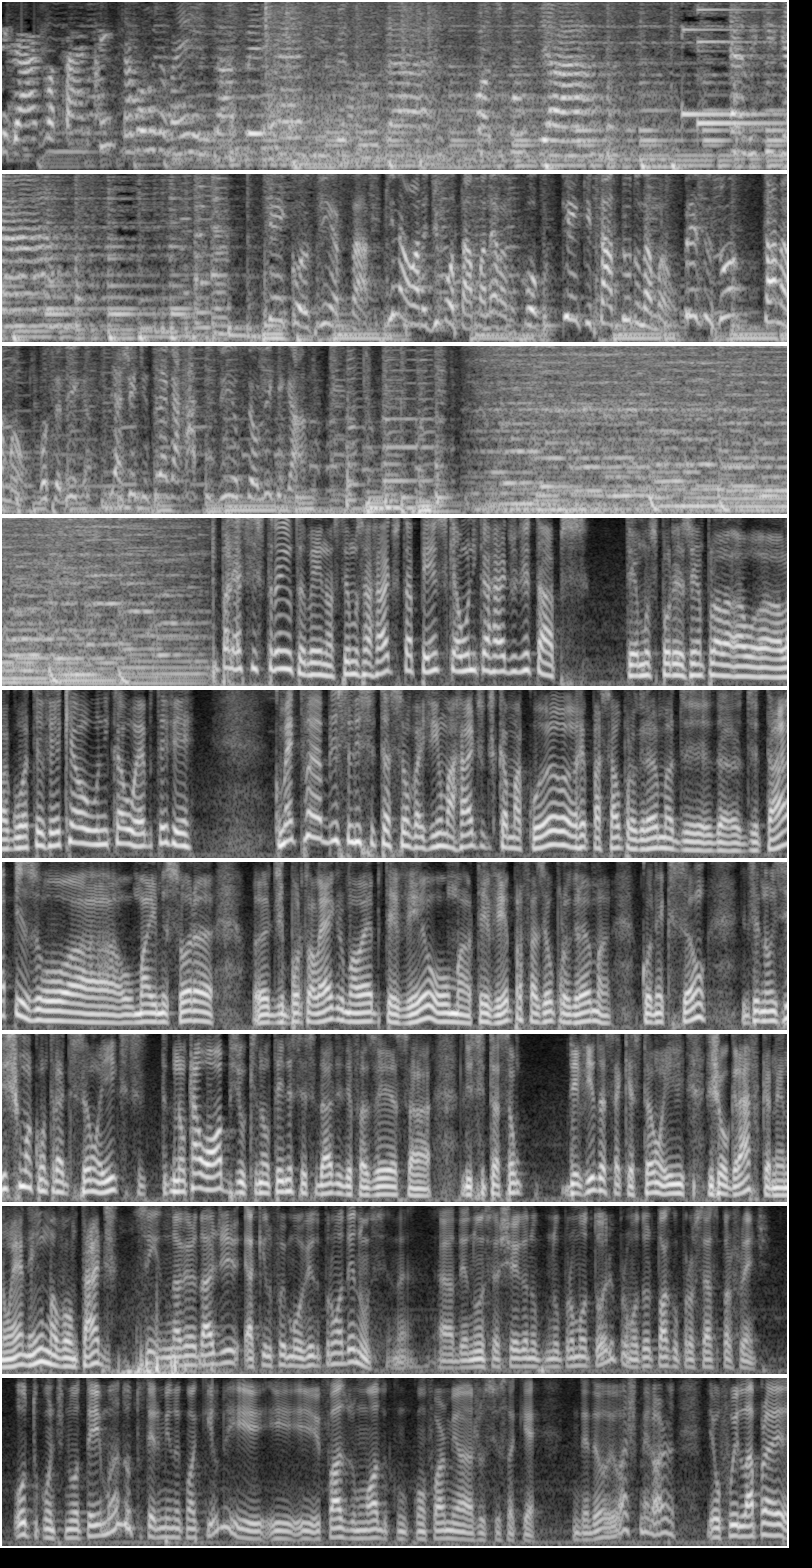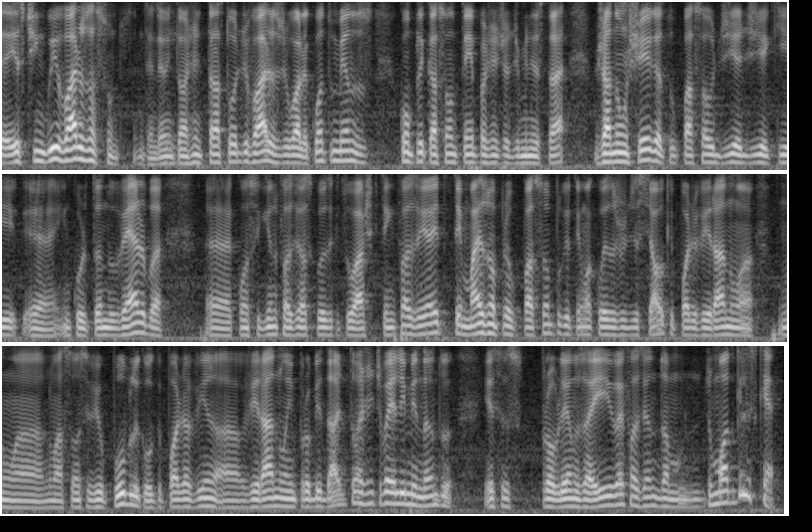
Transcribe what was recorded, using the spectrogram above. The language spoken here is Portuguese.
Liquigás, boa tarde. Tá bom, já vai aí. Da BR Petrobras, pode confiar. É Liquigás. Quem cozinha sabe que na hora de botar a panela no fogo tem que estar tá tudo na mão. Precisou? Tá na mão. Você liga e a gente entrega rapidinho o seu Liquigás. parece estranho também. Nós temos a Rádio Tapense, que é a única rádio de TAPS. Temos, por exemplo, a, a, Lagoa TV, que é a única web TV. Como é que tu vai abrir essa licitação? Vai vir uma rádio de Camacuã repassar o programa de, de, de TAPES ou a, uma emissora eh, de Porto Alegre, uma web TV ou uma TV para fazer o programa Conexão? Quer dizer, não existe uma contradição aí? Não está óbvio que não tem necessidade de fazer essa licitação devido a essa questão aí geográfica, né? não é nenhuma vontade? Sim, na verdade aquilo foi movido por uma denúncia. Né? A denúncia chega no, no promotor e o promotor toca o processo para frente. Ou tu continua teimando, ou tu termina com aquilo e, e, e faz do modo com, conforme a justiça quer. Entendeu? Eu acho melhor. Eu fui lá para extinguir vários assuntos, entendeu? Sim. Então a gente tratou de vários. De, olha, quanto menos complicação tem para a gente administrar, já não chega tu passar o dia a dia aqui é, encurtando verba, é, conseguindo fazer as coisas que tu acha que tem que fazer, aí tu tem mais uma preocupação porque tem uma coisa judicial que pode virar numa, numa, numa ação civil pública ou que pode vir, virar numa improbidade. Então a gente vai eliminando esses problemas aí e vai fazendo do modo que eles querem.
